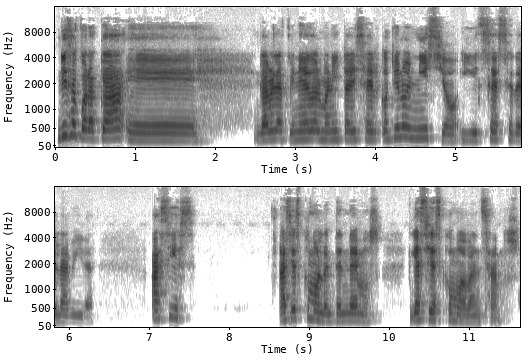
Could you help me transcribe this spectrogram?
Dice por acá eh, Gabriela Pinedo, hermanita, dice el continuo inicio y cese de la vida. Así es. Así es como lo entendemos y así es como avanzamos.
